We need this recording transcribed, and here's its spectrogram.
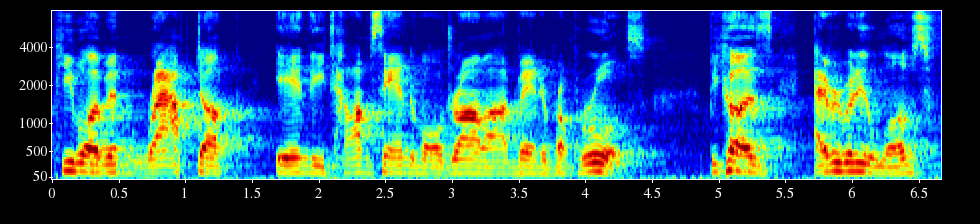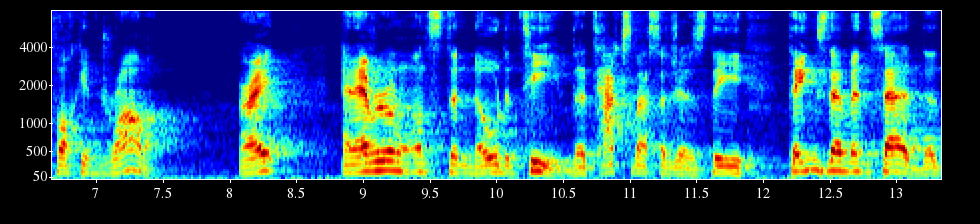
people have been wrapped up in the Tom Sandoval drama on Vanderpump Rules because everybody loves fucking drama. All right and everyone wants to know the tea, the text messages, the things that have been said, the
